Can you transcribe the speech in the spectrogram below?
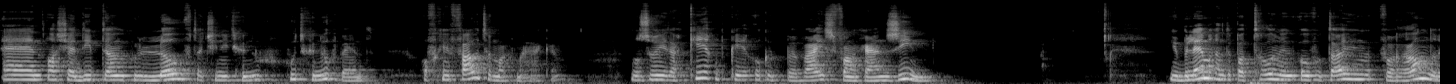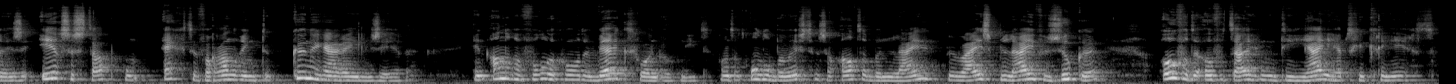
En als jij diep down gelooft dat je niet genoeg, goed genoeg bent of geen fouten mag maken, dan zul je daar keer op keer ook het bewijs van gaan zien. Je belemmerende patronen en overtuigingen veranderen is de eerste stap om echte verandering te kunnen gaan realiseren. In andere volgorde werkt gewoon ook niet, want het onderbewuste zal altijd bewijs blijven zoeken over de overtuiging die jij hebt gecreëerd.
